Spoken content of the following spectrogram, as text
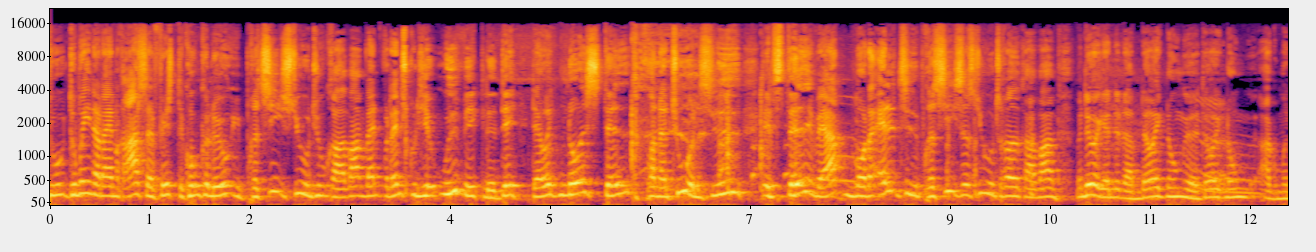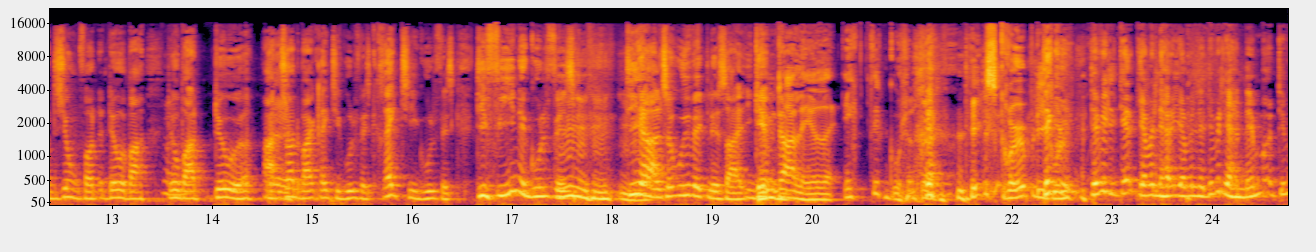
du, du mener, der er en race af fisk, der kun kan løbe i præcis 27 grader varmt vand. Hvordan skulle de have udviklet det? Der er jo ikke noget sted fra naturens side, et sted i verden, hvor der altid præcis er 37 grader varmt. Men det var igen det der, der var ikke nogen, øh, der var ikke nogen argumentation for det. Det var bare, det var bare døve ører. Så er det bare ikke rigtige guldfisk. Rigtige guldfisk. De fine guldfisk, de har altså udviklet sig igennem Dem, der er lavet af ægte guld. Helt skrøbelige det, guld. det, ville, det, jeg ville have, jeg ville, det ville jeg have nemmere. Det,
